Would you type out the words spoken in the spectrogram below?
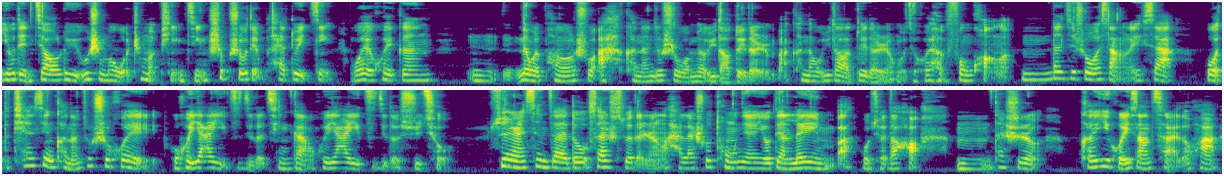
有点焦虑，为什么我这么平静？是不是有点不太对劲？我也会跟。嗯，那位朋友说啊，可能就是我没有遇到对的人吧，可能我遇到了对的人，我就会很疯狂了。嗯，但其实我想了一下，我的天性可能就是会，我会压抑自己的情感，会压抑自己的需求。虽然现在都三十岁的人了，还来说童年有点 lame 吧，我觉得哈，嗯，但是可以回想起来的话，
